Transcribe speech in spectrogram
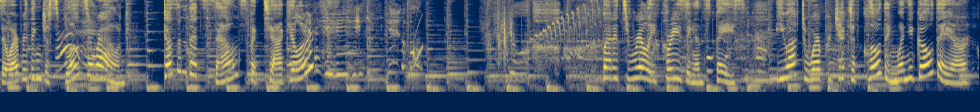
so everything just floats around. Doesn't that sound spectacular? But it's really freezing in space. You have to wear protective clothing when you go there.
